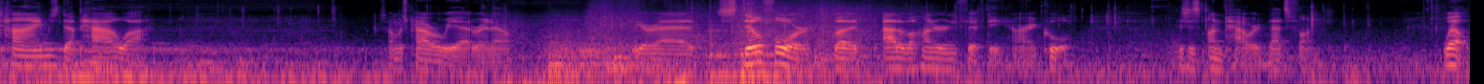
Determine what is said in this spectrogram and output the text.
times the power. So how much power are we at right now? We are at still four, but out of 150. All right, cool. This is unpowered. That's fun. Well,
